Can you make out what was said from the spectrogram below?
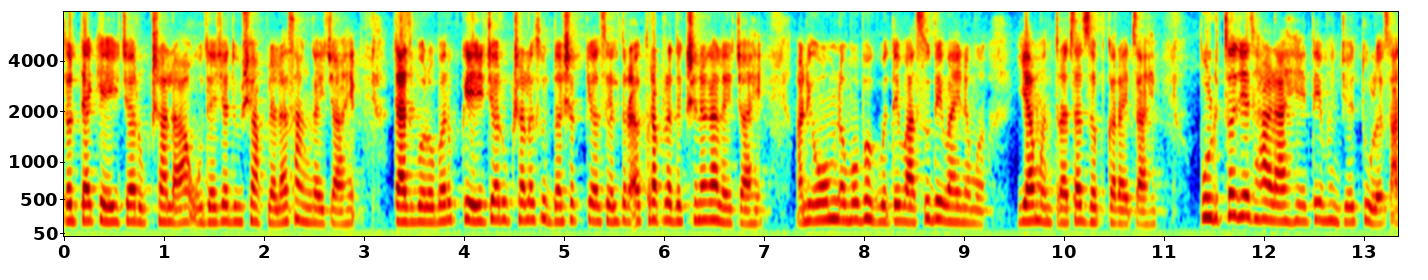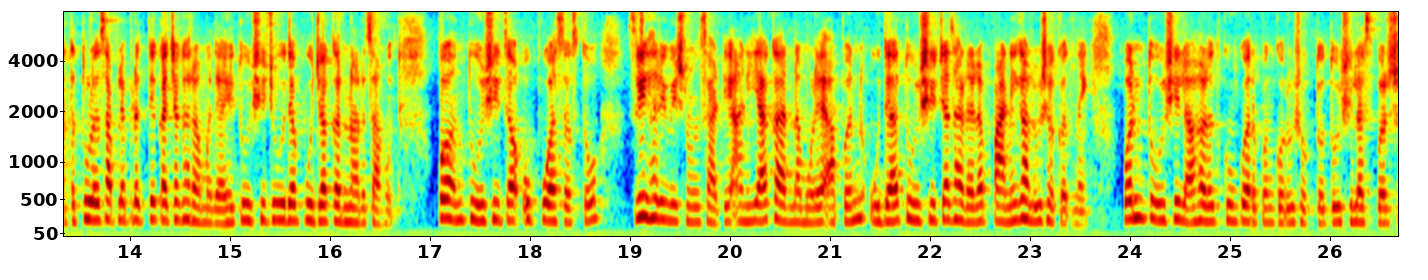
तर त्या केळीच्या वृक्षाला उद्याच्या दिवशी आपल्याला सांगायच्या आहे. त्याचबरोबर केळीच्या वृक्षाला सुद्धा शक्य असेल तर अकरा प्रदक्षिणा घालायच्या आहे. आणि ओम नमो भगवते वासुदेवाय नम या मंत्राचा जप करायचा आहे. पुढचं जे झाड आहे ते म्हणजे तुळस. आता तुळस आपल्या प्रत्येकाच्या घरामध्ये आहे. तुळशीची उद्या पूजा करणारच आहोत. पण तुळशीचा उपवास असतो श्रीहरी विष्णूंसाठी आणि या कारणामुळे आपण उद्या तुळशीच्या झाडाला पाणी घालू शकत नाही. पण तुळशीला हळद कुंकू अर्पण करू शकतो तुळशीला स्पर्श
